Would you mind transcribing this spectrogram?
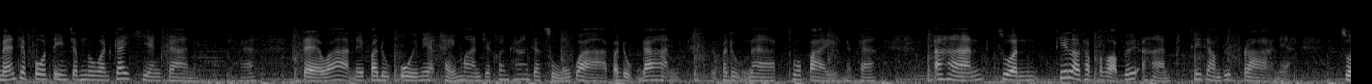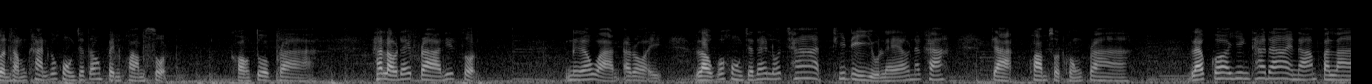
แม้จะโปรตีนจำนวนใกล้เคียงกันนะคะแต่ว่าในปลาดุกอุยเนี่ยไขมันจะค่อนข้างจะสูงกว่าปลาดุกด้าน หรือปลาดุกนาทั่วไปนะคะ อาหารส่วนที่เราทำประกอบด้วยอาหารที่ทำด้วยปลาเนี่ยส่วนสำคัญก็คงจะต้องเป็นความสดของตัวปลา ถ้าเราได้ปลาที่สดเนื้อหวานอร่อย เราก็คงจะได้รสชาติที่ดีอยู่แล้วนะคะ จากความสดของปลา แล้วก็ยิ่งถ้าได้น้ำปลาร้า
